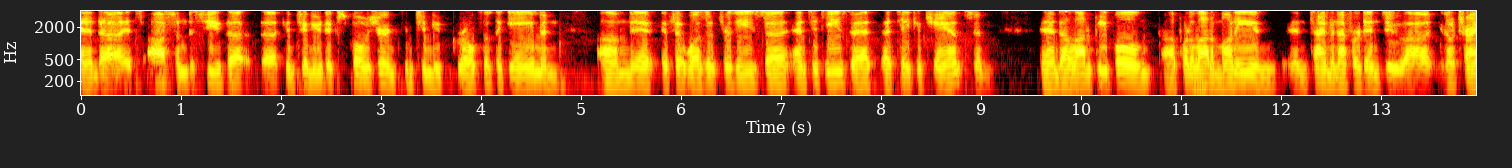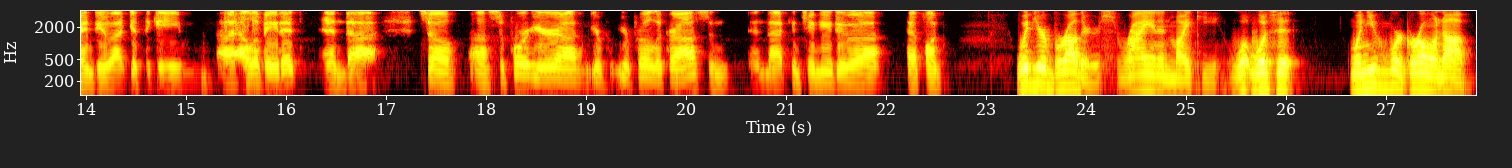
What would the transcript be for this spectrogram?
and uh, it's awesome to see the the continued exposure and continued growth of the game. And um, if it wasn't for these entities that that take a chance and and a lot of people uh, put a lot of money and, and time and effort into uh, you know trying to uh, get the game uh, elevated and uh, so uh, support your your your pro lacrosse and and continue to have fun. With your brothers, Ryan and Mikey, what was it when you were growing up?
